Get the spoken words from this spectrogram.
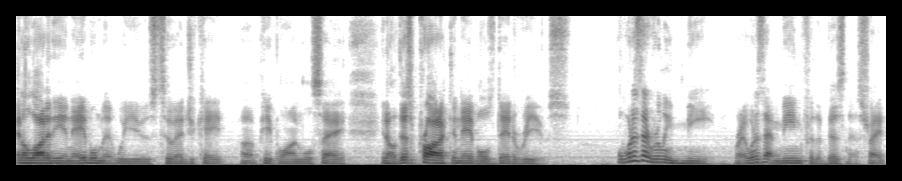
in a lot of the enablement we use to educate uh, people on, we'll say, you know, this product enables data reuse. Well, what does that really mean, right? What does that mean for the business, right?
